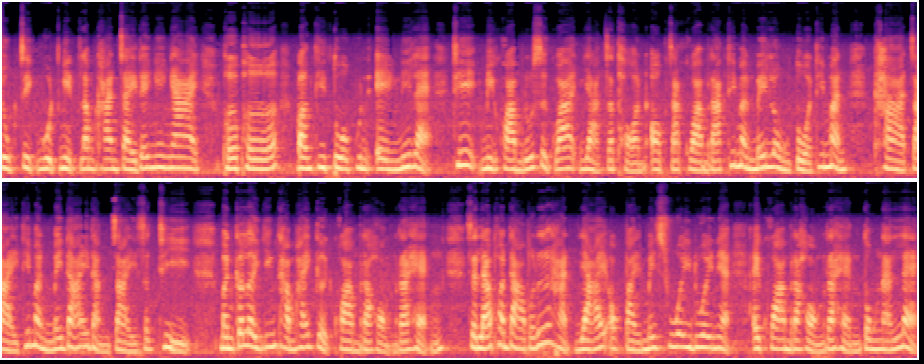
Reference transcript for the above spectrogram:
จุกจิกหงุดหงิดลำคาญใจได้ง่าย ๆ เพอเพอบางทีตัวคุณเองนี่แหละ ที่มีความรู้สึกว่าอยากจะถอนออกจากความรักที่มันไม่ลงตัวที่มันคาใจที่มันไม่ได้ดั่งใจสักที มันก็เลยยิ่งทำให้เกิดความระหองระแหง เสร็จแล้วพอดาวพฤหัสย้ายออกไปไม่ช่วยด้วยเนี่ยไอความระหองระแหงตรงนั้นแหละ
